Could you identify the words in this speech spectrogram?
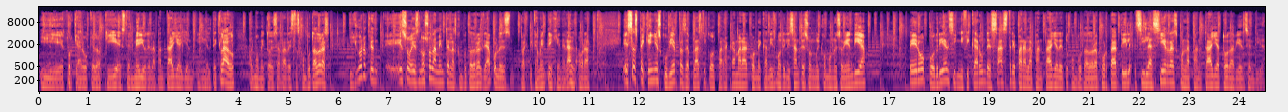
Y es porque algo quedó aquí este, en medio de la pantalla y el, teclado al momento de cerrar estas computadoras. Y yo creo que eso es no solamente en las computadoras de Apple, es prácticamente en general. Ahora, esas pequeñas cubiertas de plástico para cámara con mecanismo deslizante son muy comunes hoy en día. pero podrían significar un desastre para la pantalla de tu computadora portátil si la cierras con la pantalla todavía encendida.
